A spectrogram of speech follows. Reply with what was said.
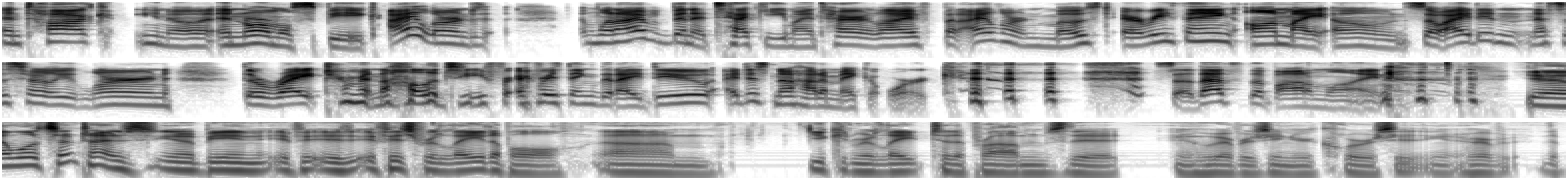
and talk, you know, in normal speak. I learned when I've been a techie my entire life, but I learned most everything on my own. So I didn't necessarily learn the right terminology for everything that I do. I just know how to make it work. so that's the bottom line. Yeah, well, sometimes you know, being if if it's relatable, um, you can relate to the problems that you know, whoever's in your course, you know, whoever the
